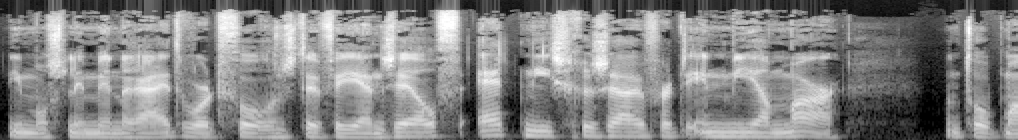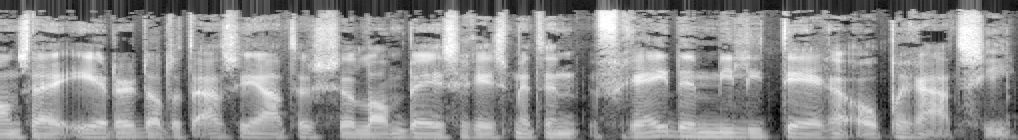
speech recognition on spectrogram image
Die moslimminderheid wordt volgens de VN zelf etnisch gezuiverd in Myanmar. Een topman zei eerder dat het Aziatische land bezig is met een vrede-militaire operatie.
